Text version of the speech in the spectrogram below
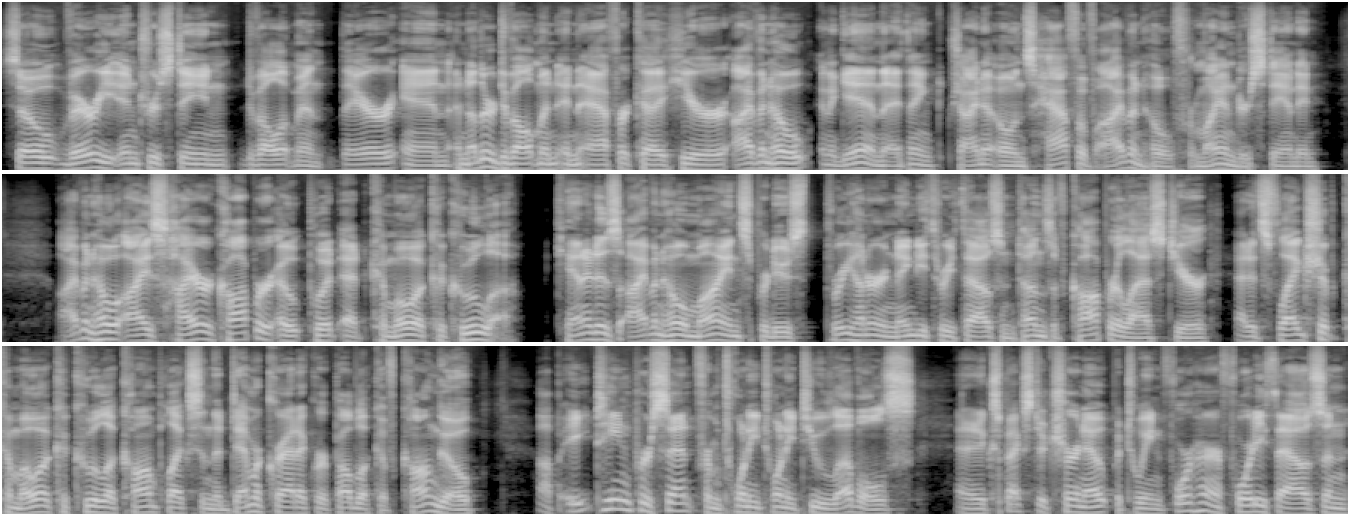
So, very interesting development there. And another development in Africa here, Ivanhoe, and again, I think China owns half of Ivanhoe, from my understanding. Ivanhoe eyes higher copper output at Kamoa-Kakula. Canada's Ivanhoe Mines produced 393,000 tons of copper last year at its flagship Kamoa-Kakula complex in the Democratic Republic of Congo, up 18% from 2022 levels, and it expects to churn out between 440,000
